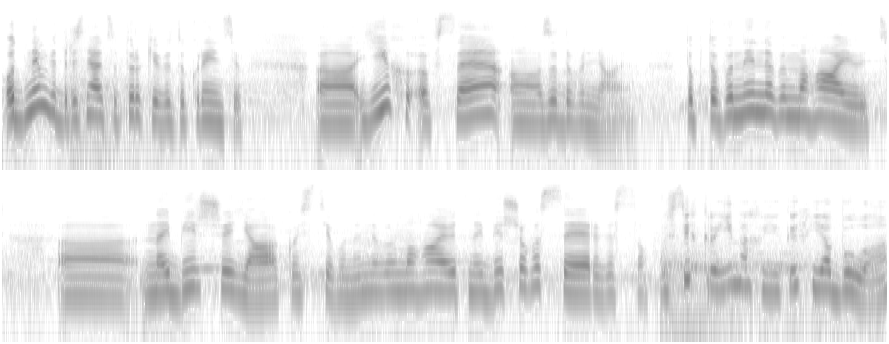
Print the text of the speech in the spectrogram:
одним відрізняються турки від українців, е, їх все е, задовольняє. Тобто вони не вимагають е, найбільшої якості, вони не вимагають найбільшого сервісу. У всіх країнах, в яких я була,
